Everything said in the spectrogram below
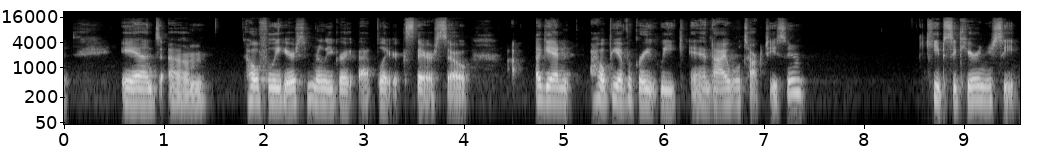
and um, hopefully hear some really great rap lyrics there. So again, I hope you have a great week, and I will talk to you soon. Keep secure in your seat.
